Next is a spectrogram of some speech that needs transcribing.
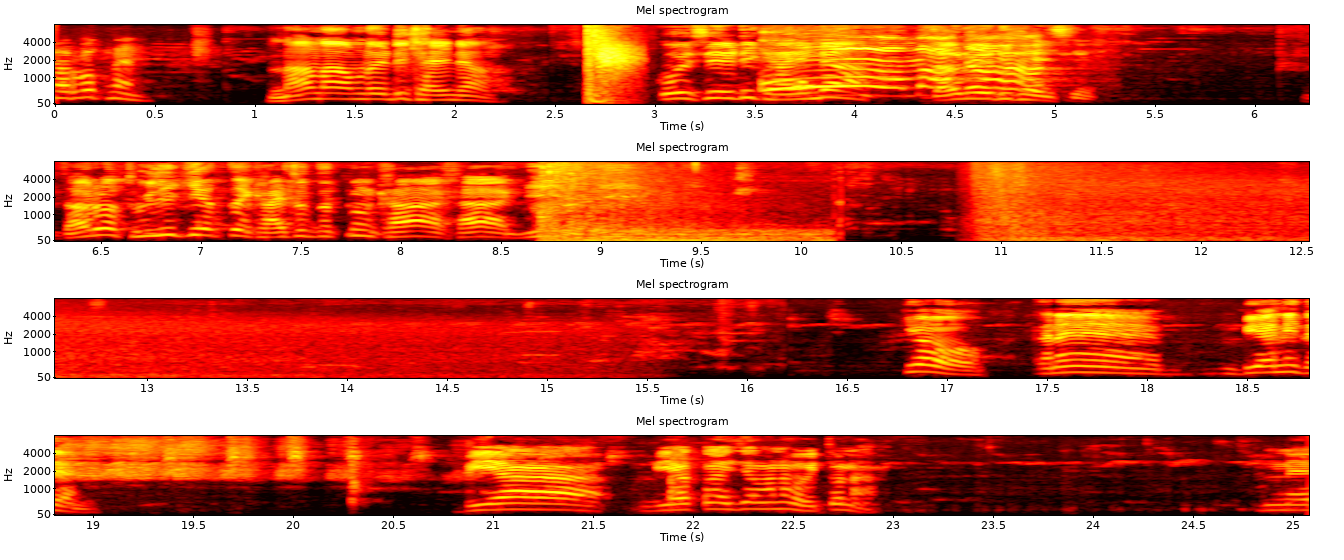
শরবত নেন। না না আমরা এটি খাই না। কইছে এটি খাই না দারু এটি খাইছে। দারু তুইলি কি এতে খাইছো তৎক্ষণ খা খা গি গি কিয়? এনে বিয়া নি দেন। বিয়া বিয়া তো আইজা মানে হইতো না। মানে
